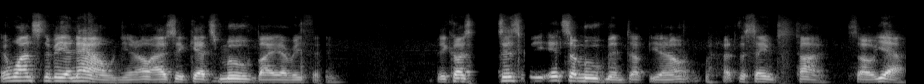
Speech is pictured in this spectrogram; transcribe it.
It wants to be a noun, you know, as it gets moved by everything, because it's it's a movement, uh, you know, at the same time. So yeah,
